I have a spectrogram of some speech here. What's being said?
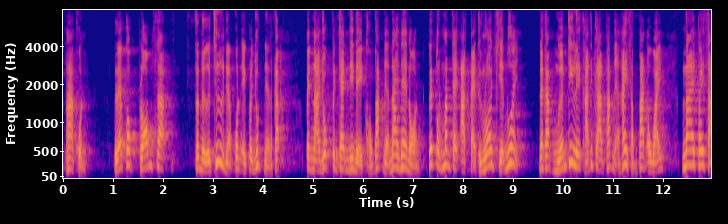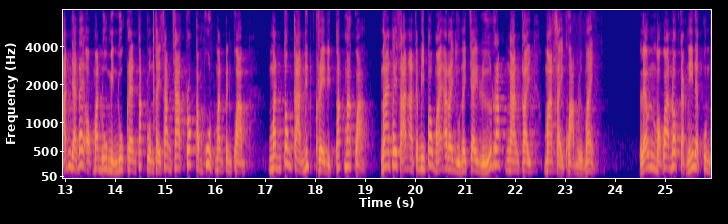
25 คน แล้วก็พร้อมเสนอชื่อเนี่ยพลเอกประยุทธ์เนี่ยนะครับเป็นนายกเป็นแคนดิเดตของพรรคเนี่ยได้แน่นอน และตนมั่นใจอาจแตะถึงร้อยเสียงด้วยนะครับเหมือนที่เลขาธิการพรรคเนี่ยให้สัมภาษณ์เอาไว้ นายไพศาลอย่าได้ออกมาดูหมิ่นดูแคลนพรรครวมไทยสร้างชาติเพราะคำพูดมันเป็นความ มันต้องการดิสเครดิตพรรคมากกว่า นายไพศาลอาจจะมีเป้าหมายอะไรอยู่ในใจ หรือรับงานใครมาใส่ความหรือไม่ แล้วบอกว่านอกจากนี้เนี่ยคุณไพ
